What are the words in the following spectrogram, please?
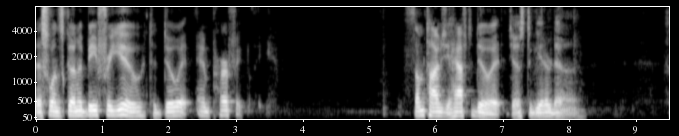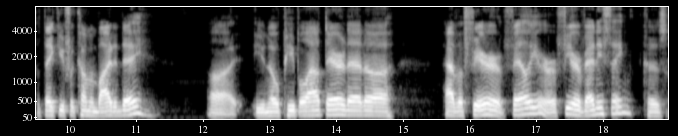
This one's going to be for you to do it imperfectly. Sometimes you have to do it just to get her done. So thank you for coming by today. Uh, you know people out there that uh, have a fear of failure or fear of anything because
